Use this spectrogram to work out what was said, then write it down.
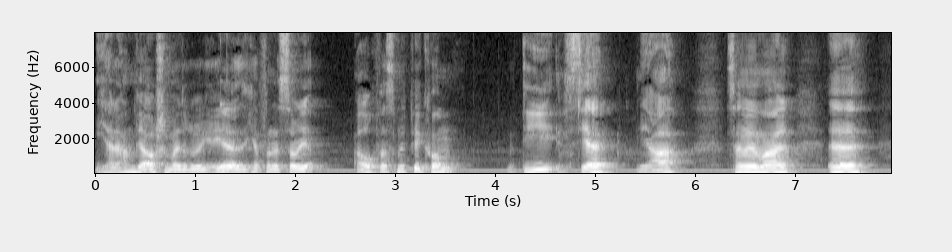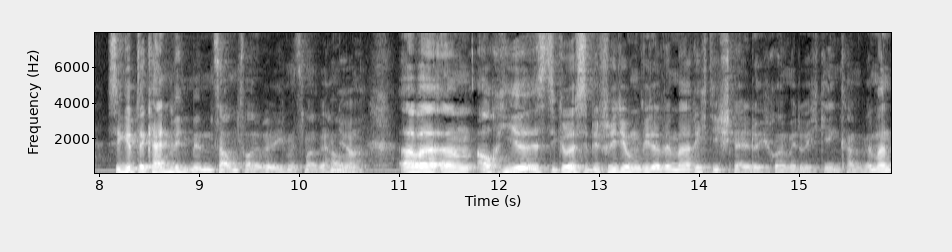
Ja, da haben wir auch schon mal drüber geredet. Also ich habe von der Story auch was mitbekommen, die sehr, ja, sagen wir mal, äh, sie gibt ja keinen Wink mit dem Zaunfall, würde ich jetzt mal behaupten. Ja. Aber ähm, auch hier ist die größte Befriedigung wieder, wenn man richtig schnell durch Räume durchgehen kann. Wenn man,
